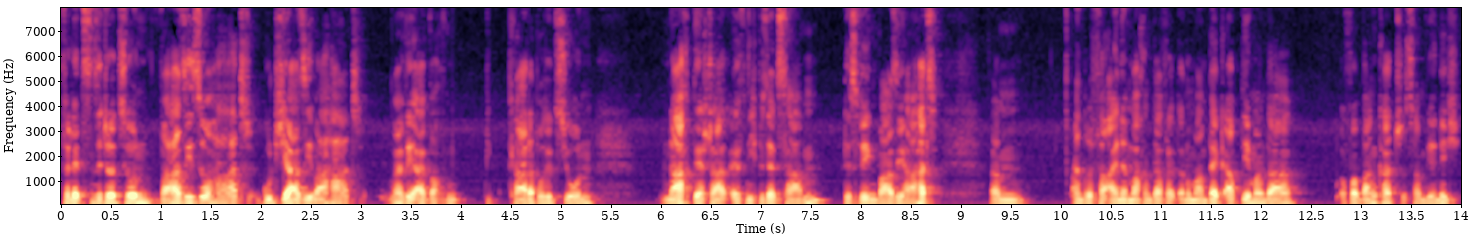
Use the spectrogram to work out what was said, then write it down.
Verletzten Situation war sie so hart. Gut, ja, sie war hart, weil wir einfach die Kaderposition nach der Startelf nicht besetzt haben. Deswegen war sie hart. Ähm andere Vereine machen da vielleicht auch nochmal ein Backup, den man da auf der Bank hat, das haben wir nicht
